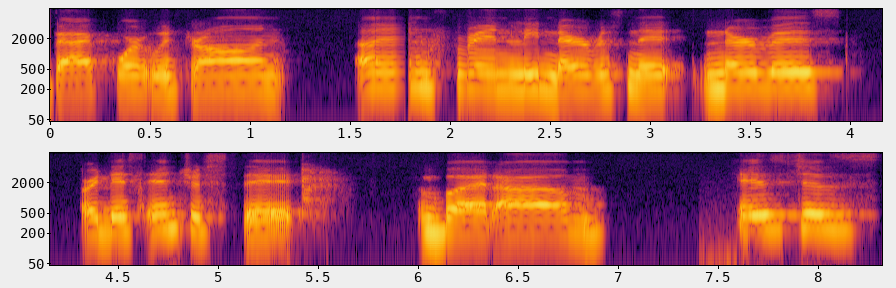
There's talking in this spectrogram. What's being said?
backward, withdrawn, unfriendly, nervous, nervous, or disinterested. But um, it's just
